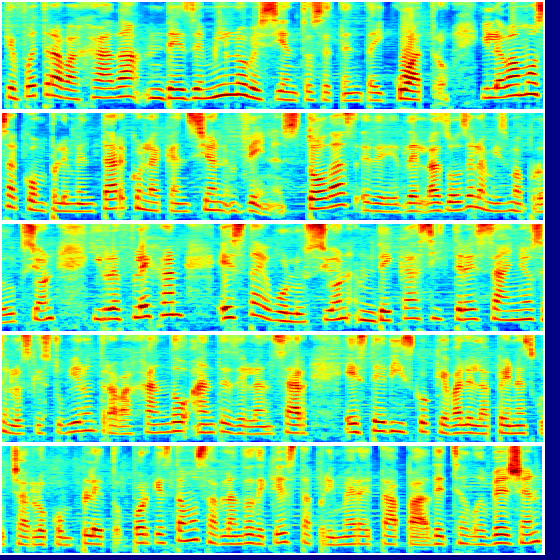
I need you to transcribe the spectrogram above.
que fue trabajada desde 1974 y la vamos a complementar con la canción Venus, todas eh, de, las dos de la misma producción y reflejan esta evolución de casi tres años en los que estuvieron trabajando antes de lanzar este disco que vale la pena escucharlo completo, porque estamos hablando de que esta primera etapa de Television,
